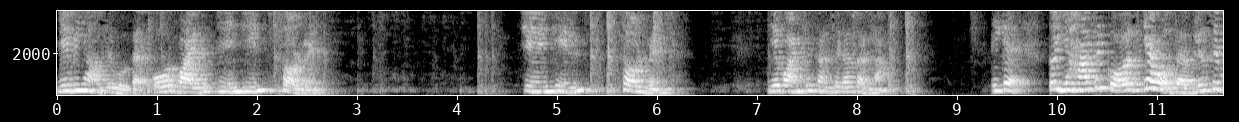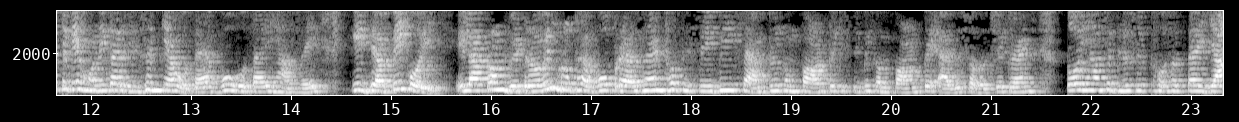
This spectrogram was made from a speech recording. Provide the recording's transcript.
ये भी यहाँ से होता है और by the change in solvent change in solvent ये पॉइंट भी कंसिडर करना ठीक है तो यहाँ से कॉज क्या होता है? ब्लू शिफ्ट के होने का रीजन क्या होता है? वो होता है यहाँ से कि जब भी कोई इलेक्ट्रॉन विड्रोविंग ग्रुप है, वो प्रेजेंट हो किसी भी सैंपल कंपाउंड पे, किसी भी कंपाउंड पे एज ए सबस्टिट्यूएंट तो यहाँ से ब्लू शिफ्ट हो सकता है। या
